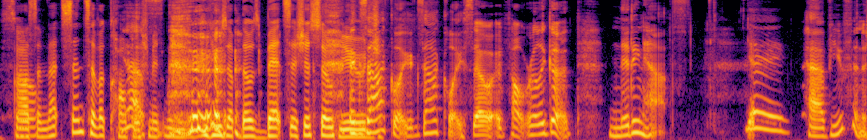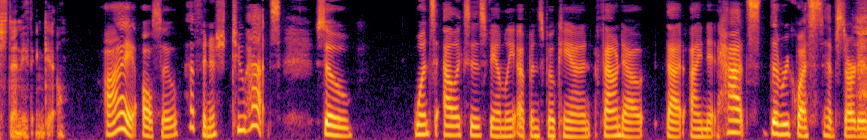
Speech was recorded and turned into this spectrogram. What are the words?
So, Awesome. That sense of accomplishment when you use up those bits is just so huge. Exactly, exactly. So it felt really good. Knitting hats. Yay. Have you finished anything, Gail? I also have finished two hats. So once Alex's family up in Spokane found out that I knit hats, the requests have started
